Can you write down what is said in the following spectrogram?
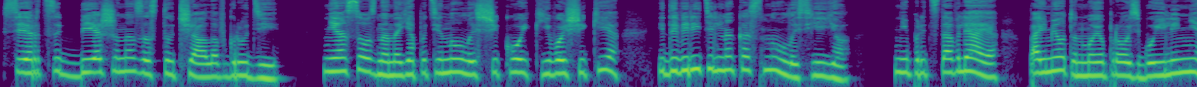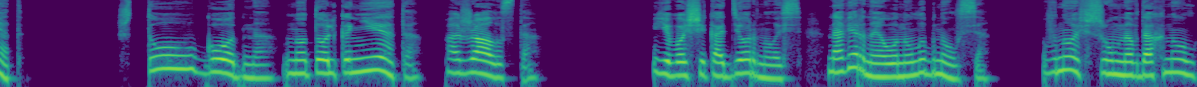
Сердце бешено застучало в груди. Неосознанно я потянулась щекой к его щеке и доверительно коснулась ее, не представляя, поймет он мою просьбу или нет. Что угодно, но только не это, пожалуйста. Его щека дернулась, наверное, он улыбнулся. Вновь шумно вдохнул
